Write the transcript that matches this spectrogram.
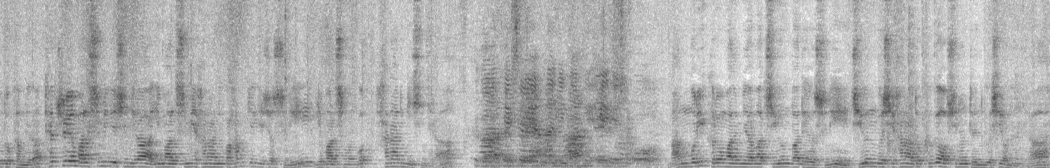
교독합니다. 태초에 말씀이 계시니라. 이 말씀이 하나님과 함께 계셨으니 이 말씀은 곧 하나님이시니라. 그가 태초에 하나님과 함께 계시고 만물이 그로 말미암아 지은 바 되었으니 지은 것이 하나도 그가 없이는 된 것이 없느니라.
